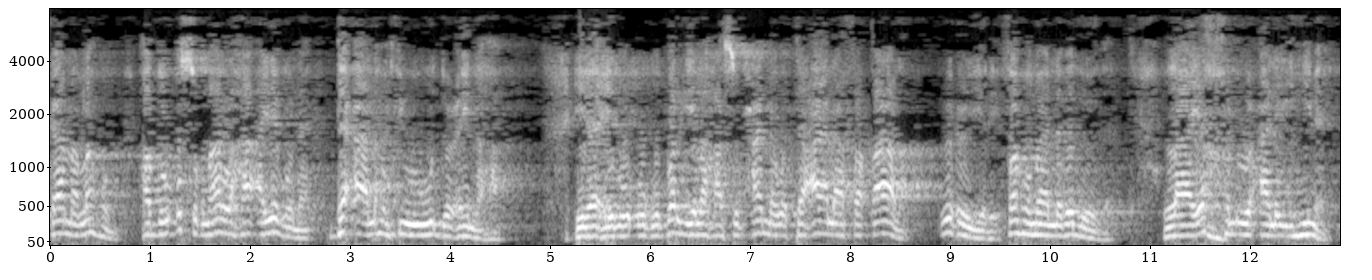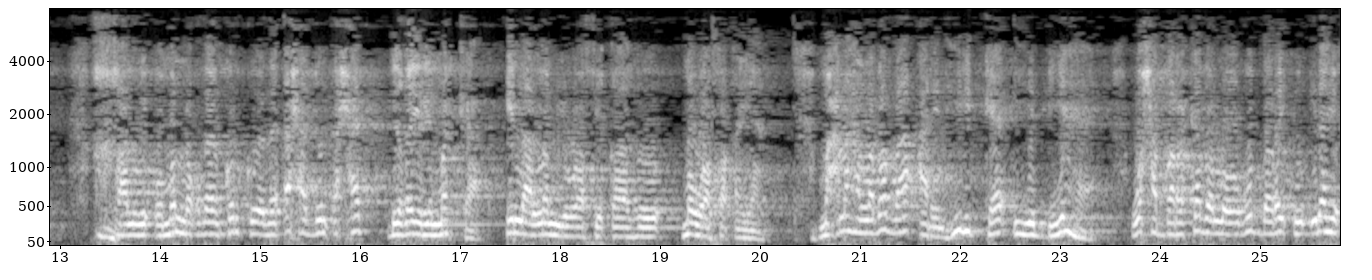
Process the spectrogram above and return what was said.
kaana lahum. Hadduu u sugnaan lahaa ayaguna dacaa lahum fii ugu ducayn lahaa. Ilaahay buu ugu baryi lahaa subxaana wa tacaala faqaala wuxuu yidhi fahumaa labadooda laa yakhluu calayhima. Khalwi uma noqdaan korkooda axadun axad bikayri maka ilaa lam yuwaafiqaahu. Ma waafaqayaan. Macnaha labadaa arrin hilibkaa iyo biyaha waxa barakada loogu daray uu ilaahay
